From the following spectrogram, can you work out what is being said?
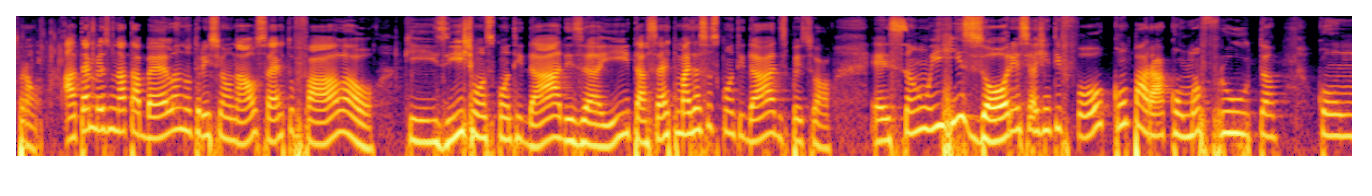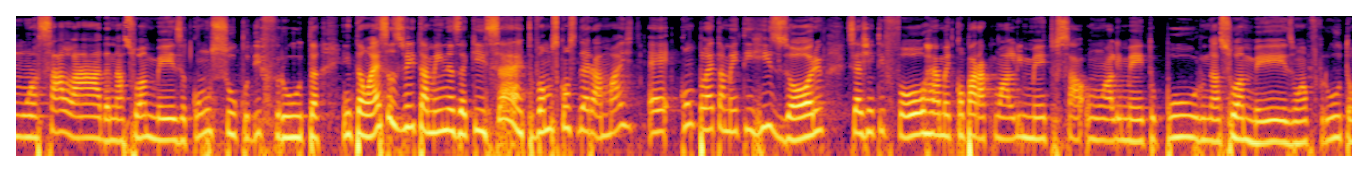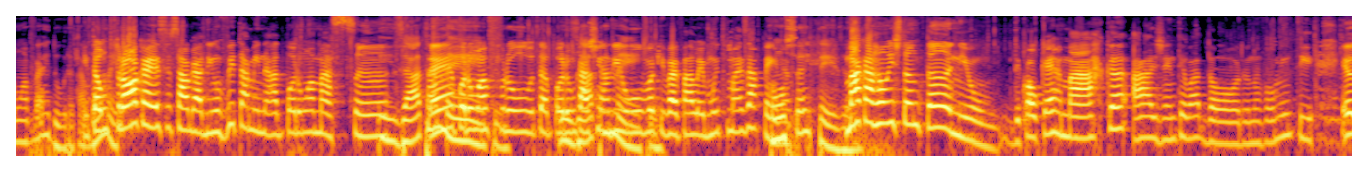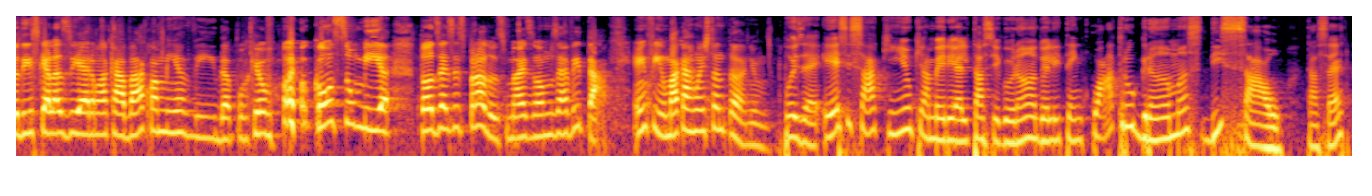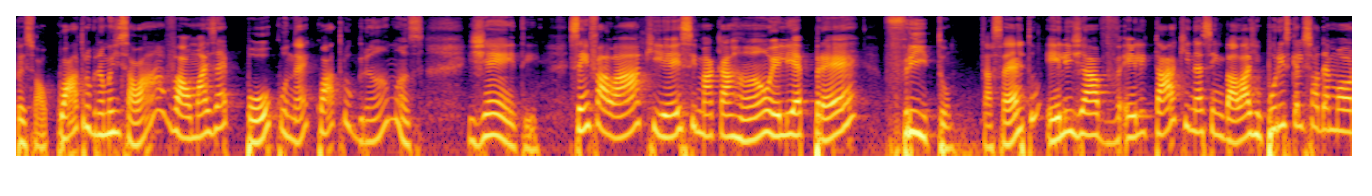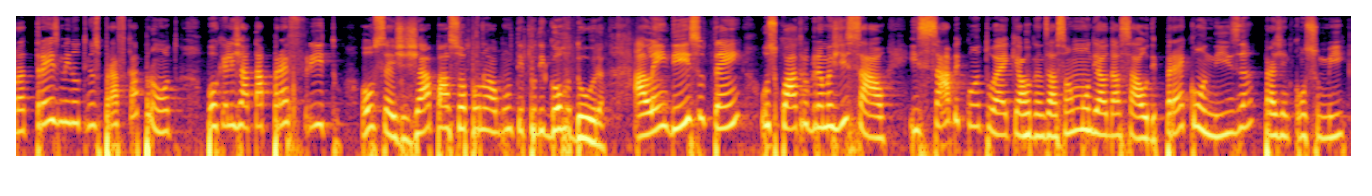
Pronto. Até mesmo na tabela nutricional, certo? Fala, ó que existem umas quantidades aí, tá certo? Mas essas quantidades, pessoal, é, são irrisórias se a gente for comparar com uma fruta, com uma salada na sua mesa, com um suco de fruta. Então, essas vitaminas aqui, certo, vamos considerar, mas é completamente irrisório se a gente for realmente comparar com um alimento, um alimento puro na sua mesa, uma fruta, uma verdura. Tá então, troca esse salgadinho vitaminado por uma maçã, Exatamente. Né, por uma fruta, por Exatamente. um cachinho de uva, que vai valer muito mais a pena. Com certeza. Macarrão instantâneo, de qualquer marca. Ai, gente, eu adoro, não vou mentir. Eu disse que elas vieram acabar com a minha vida, porque eu, eu consumia todos esses produtos, mas vamos evitar. Enfim, o macarrão instantâneo. Pois é, esse saquinho que a Merielle está segurando, ele tem 4 gramas de sal. Tá certo, pessoal? 4 gramas de sal. Ah, Val, mas é pouco, né? 4 gramas. Gente, sem falar que esse macarrão, ele é pré-frito tá certo? Ele já ele tá aqui nessa embalagem, por isso que ele só demora três minutinhos para ficar pronto, porque ele já está pré-frito, ou seja, já passou por algum tipo de gordura. Além disso, tem os 4 gramas de sal. E sabe quanto é que a Organização Mundial da Saúde preconiza para a gente consumir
